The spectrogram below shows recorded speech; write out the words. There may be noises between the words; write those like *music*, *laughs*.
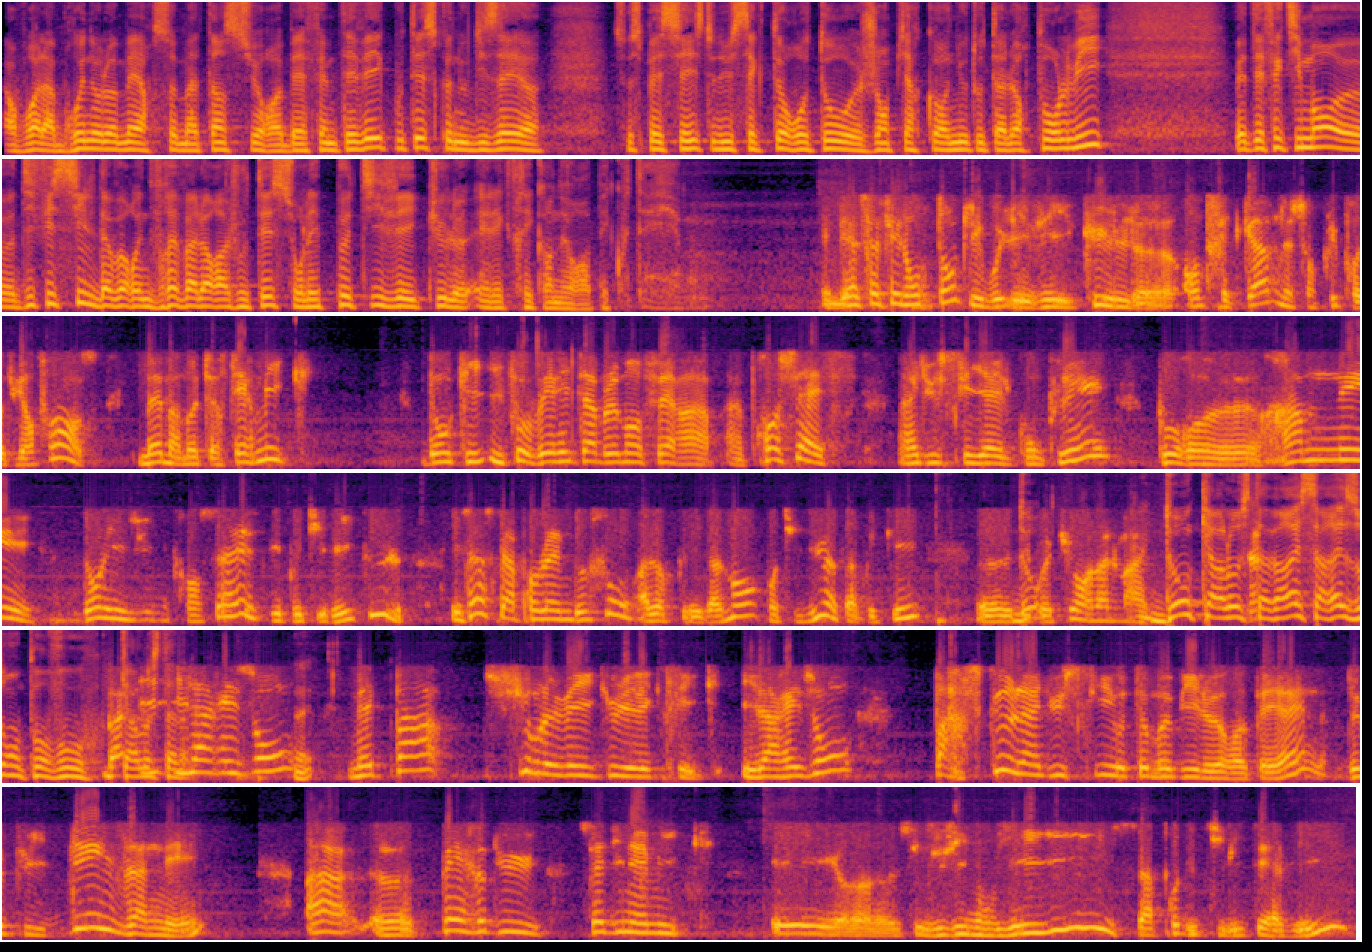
Alors voilà, Bruno Le ce matin sur BFM TV. Écoutez ce que nous disait euh, ce spécialiste du secteur auto, Jean-Pierre Cornu, tout à l'heure. Pour lui, il est effectivement euh, difficile d'avoir une vraie valeur ajoutée sur les petits véhicules électriques en Europe. Écoutez. Eh bien, ça fait longtemps que les, véhicules euh, entrée de gamme ne sont plus produits en France, même à moteur thermique. Donc, il faut véritablement faire un, process industriel complet pour euh, ramener dans les usines françaises des petits véhicules. Et ça, c'est un problème de fond, alors que les Allemands continuent à fabriquer euh, des voitures en Allemagne. Donc, Carlos Tavares a raison pour vous. Bah, Carlos il, il, a raison, mais pas sur le véhicule électrique. Il a raison parce que l'industrie automobile européenne, depuis des années, a euh, perdu sa dynamique et euh, ses usines ont vieilli, sa productivité a vieilli.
